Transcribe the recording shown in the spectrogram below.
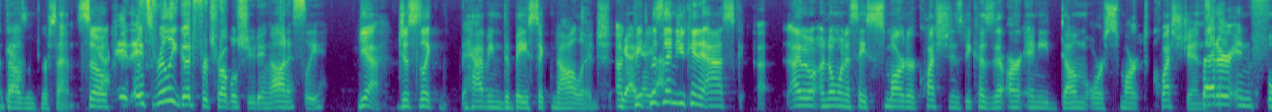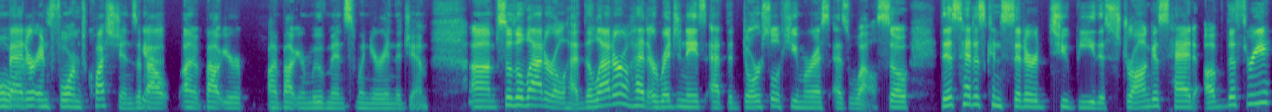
a Yeah. thousand percent. So Yeah, it- it's really good for troubleshooting honestly Yeah, just like having the basic knowledge, Uh, Yeah, yeah, because yeah. then you can ask. uh, I don't. I don't want to say smarter questions because there aren't any dumb or smart questions. better informed better informed questions about uh, about your about your movements when you're in the gym. Um, so the lateral head, the lateral head originates at the dorsal humerus as well. So this head is considered to be the strongest head of the three,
